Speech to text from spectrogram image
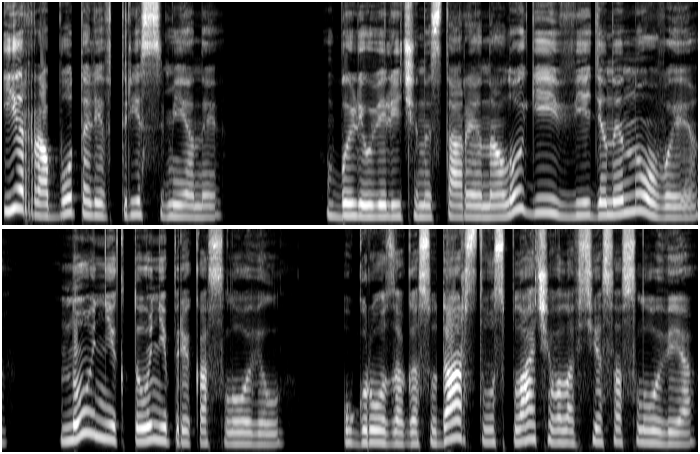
и работали в три смены. Были увеличены старые налоги и введены новые, но никто не прикословил. Угроза государству сплачивала все сословия,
